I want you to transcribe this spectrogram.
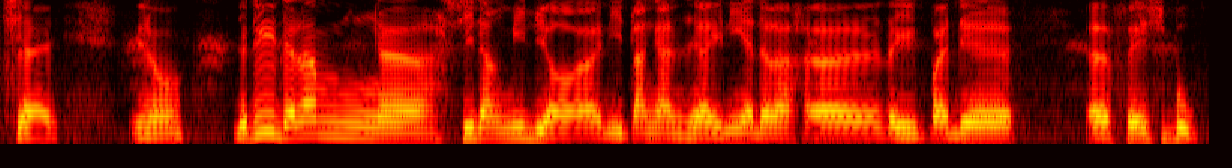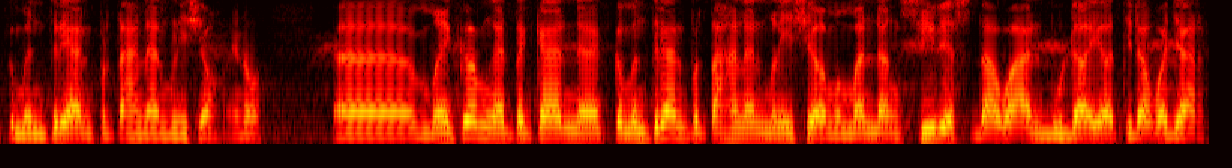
cai. You know. Jadi dalam uh, sidang media, uh, ini tangan saya ini adalah uh, daripada uh, Facebook Kementerian Pertahanan Malaysia you know uh, mereka mengatakan uh, Kementerian Pertahanan Malaysia memandang serius dakwaan budaya tidak wajar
